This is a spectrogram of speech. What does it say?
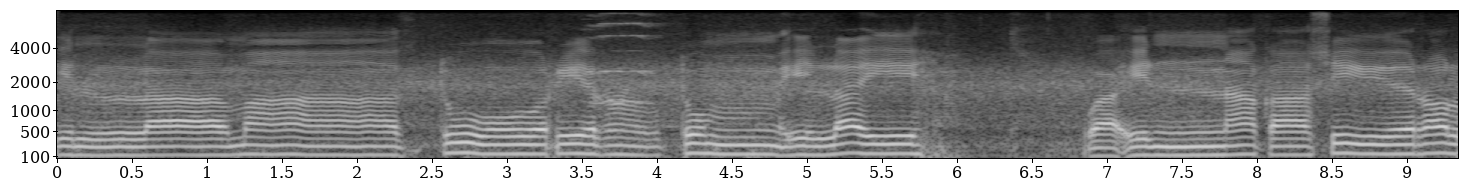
illa ma turirtum ilaih wa inna kasiral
